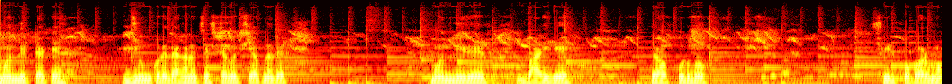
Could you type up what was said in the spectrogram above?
মন্দিরটাকে জুম করে দেখানোর চেষ্টা করছি আপনাদের। মন্দিরের বাইরে যে অপূর্ব শিল্পকর্ম।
